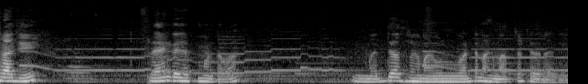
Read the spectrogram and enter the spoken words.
రాజీ ఫ్రాంక్గా చెప్పమంటావా? ఈ మధ్య అసలు నాకు నువ్వంటే నాకు నచ్చట్లేదు రాజీ.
